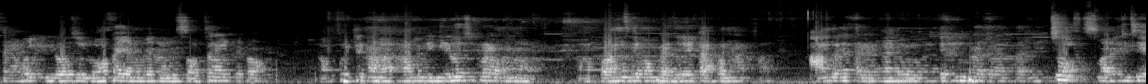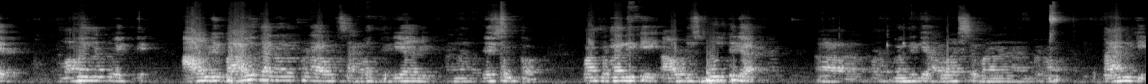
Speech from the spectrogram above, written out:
సేవలు ఈ రోజు నూట ఎనభై నాలుగు సంవత్సరాల క్రితం పుట్టిన ఆమెను ఈ రోజు కూడా మనం కోనసీమ ప్రజలే కాకుండా ఆంధ్ర తెలంగాణ తెలుగు ప్రజలంతా నిత్యం స్మరించే మహోన్నత వ్యక్తి. ఆవిడ బాగు తరాలకు కూడా ఆవిడ సేవ తెలియాలి అన్న ఉద్దేశంతో కొంతమందికి ఆవిడ స్ఫూర్తిగా కొంతమందికి అవార్డ్స్ ఇవ్వాలని అనుకున్నాం. దానికి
